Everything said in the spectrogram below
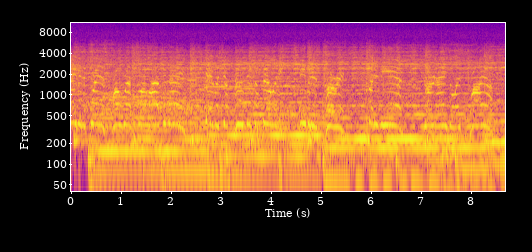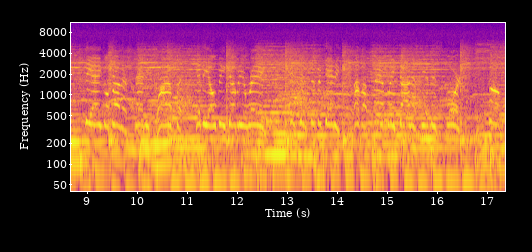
Maybe the greatest pro wrestler alive today. Damaja proved his ability, even his courage. But in the end, Kurt Angle has triumphed. The Angle brothers standing triumphant in the OVW ring. Is this the beginning of a family dynasty in this sport? Folks,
